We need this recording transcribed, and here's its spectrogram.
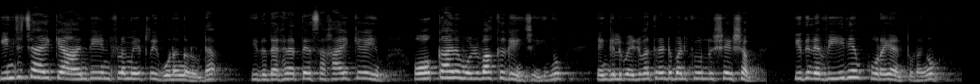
ഇഞ്ചി ചായയ്ക്ക് ആന്റി ഇൻഫ്ലമേറ്ററി ഗുണങ്ങളുണ്ട്. ഇത് ദഹനത്തെ സഹായിക്കുകയും ഓക്കാനം ഒഴിവാക്കുകയും ചെയ്യുന്നു. എങ്കിലും എഴുപത്തിരണ്ട് മണിക്കൂറിന് ശേഷം ഇതിന്റെ വീര്യം കുറയാൻ തുടങ്ങും.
